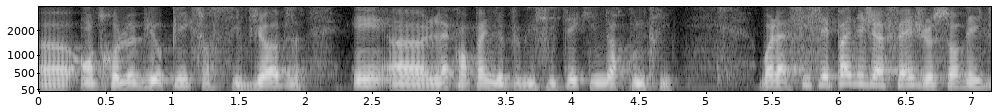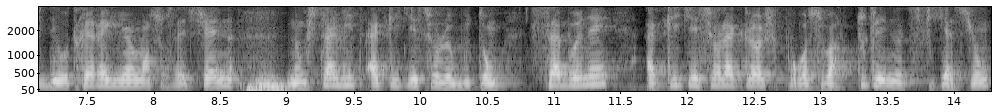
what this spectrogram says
euh, entre le biopic sur Steve Jobs et euh, la campagne de publicité Kinder Country. Voilà, si c'est pas déjà fait, je sors des vidéos très régulièrement sur cette chaîne, donc je t'invite à cliquer sur le bouton s'abonner, à cliquer sur la cloche pour recevoir toutes les notifications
